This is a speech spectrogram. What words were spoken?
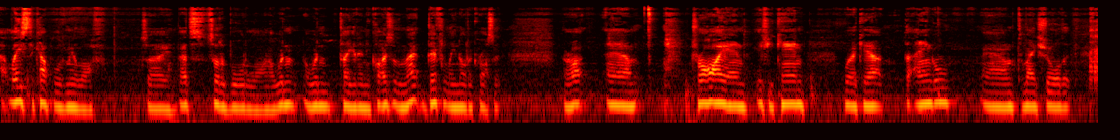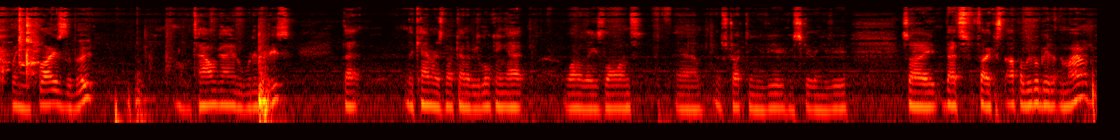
At least a couple of mil off. So that's sort of borderline. I wouldn't I wouldn't take it any closer than that. Definitely not across it. All right. Um, try and if you can work out the angle um, to make sure that when you close the boot or the tailgate or whatever it is, that the camera is not going to be looking at one of these lines, um, obstructing your view, obscuring your view. So that's focused up a little bit at the moment.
